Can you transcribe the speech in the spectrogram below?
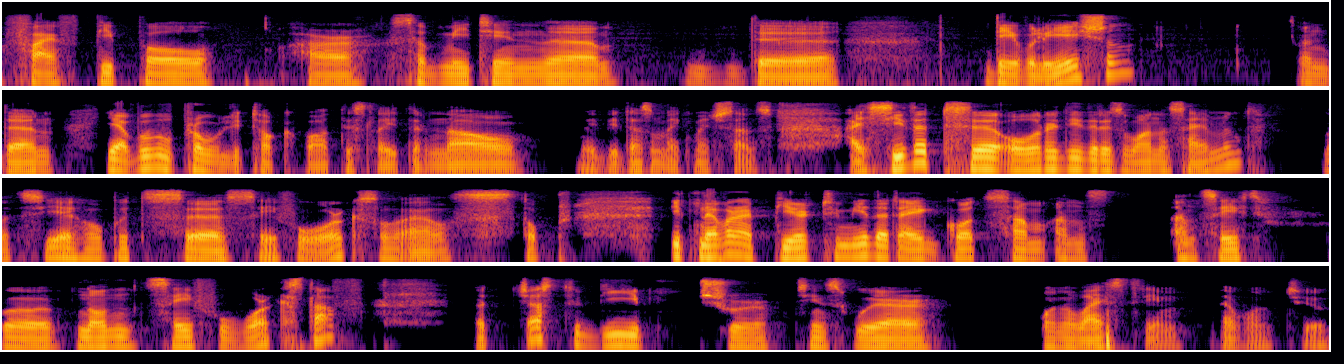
five people are submitting um, the, the evaluation. And then, yeah, we will probably talk about this later. Now, maybe it doesn't make much sense. I see that uh, already there is one assignment. Let's see, I hope it's uh, safe work, so I'll stop. It never appeared to me that I got some uns unsafe, uh, non-safe work stuff, but just to be sure, since we're on a live stream, I want to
